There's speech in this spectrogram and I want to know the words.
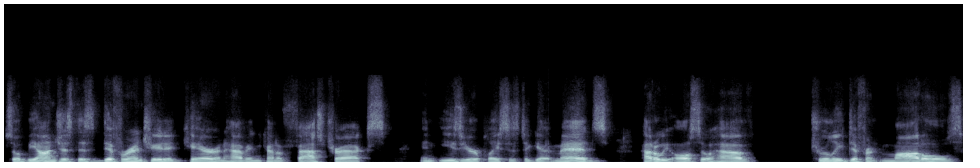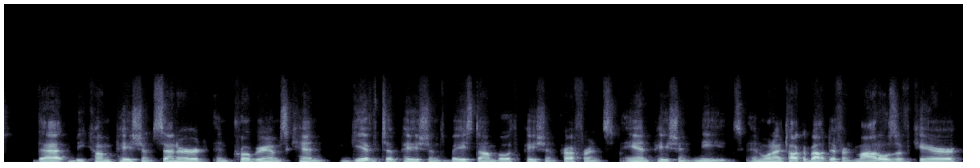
so beyond just this differentiated care and having kind of fast tracks and easier places to get meds, how do we also have truly different models that become patient centered and programs can give to patients based on both patient preference and patient needs. And when I talk about different models of care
